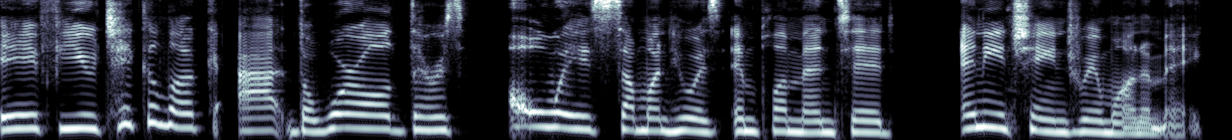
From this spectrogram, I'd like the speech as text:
If you take a look at the world, there is always someone who has implemented any change we want to make.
